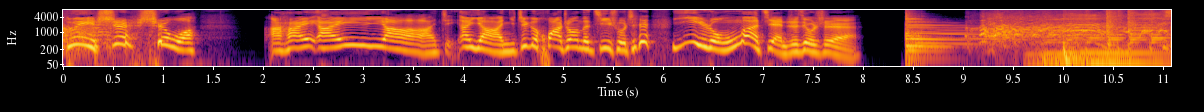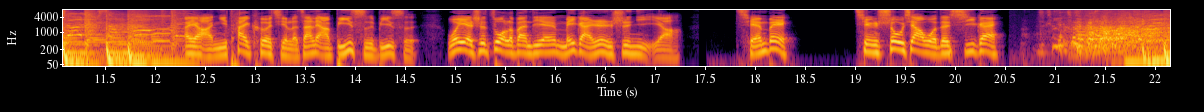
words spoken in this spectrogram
对，是是我，哎哎呀，这哎呀，你这个化妆的技术，这易容啊，简直就是。哎呀，你太客气了，咱俩彼此彼此，我也是做了半天没敢认识你呀，前辈，请收下我的膝盖。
